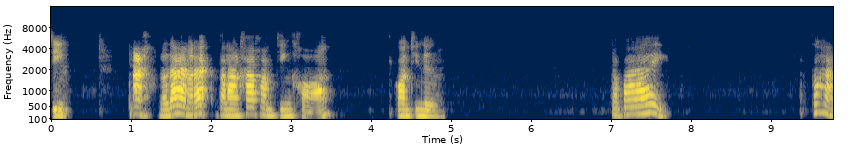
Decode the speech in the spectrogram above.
จริงอะเราได้มาแล้วตารางค่าความจริงของกรที่หนึ่งต่อไป ก็หา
